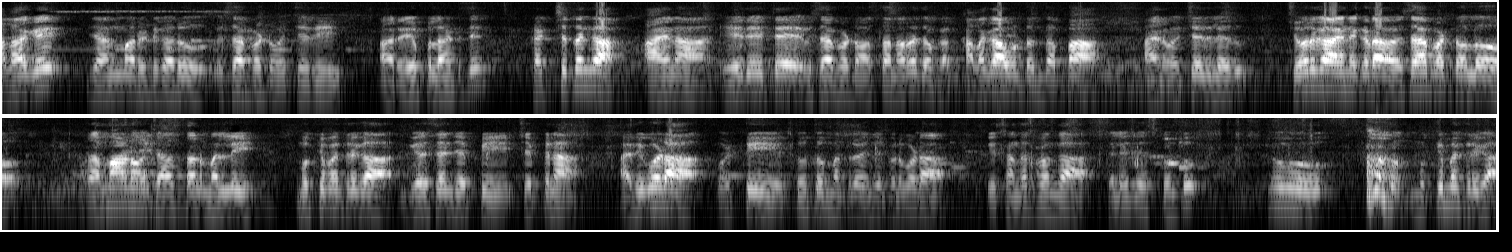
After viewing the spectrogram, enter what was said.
అలాగే జగన్మోహన్ రెడ్డి గారు విశాఖపట్నం వచ్చేది ఆ రేపు లాంటిది. ఖచ్చితంగా ఆయన ఏదైతే విశాఖపట్నం వస్తున్నారో అది ఒక కలగా ఉంటుంది తప్ప ఆయన వచ్చేది లేదు. చివరిగా ఆయన ఇక్కడ విశాఖపట్నంలో ప్రమాణం చేస్తాను మళ్ళీ ముఖ్యమంత్రిగా గెలిచని చెప్పి చెప్పిన అది కూడా వట్టి తూతు మంత్రం అని చెప్పని కూడా ఈ సందర్భంగా తెలియజేసుకుంటూ నువ్వు ముఖ్యమంత్రిగా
